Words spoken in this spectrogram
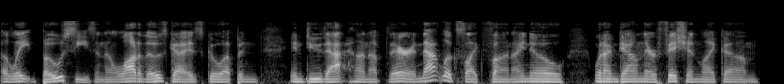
a late bow season, and a lot of those guys go up and, and do that hunt up there, and that looks like fun. I know when I'm down there fishing, like um,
